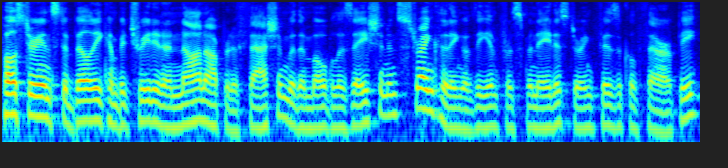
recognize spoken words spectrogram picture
Posterior instability can be treated in a non-operative fashion with immobilization and strengthening of the infraspinatus during physical therapy.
